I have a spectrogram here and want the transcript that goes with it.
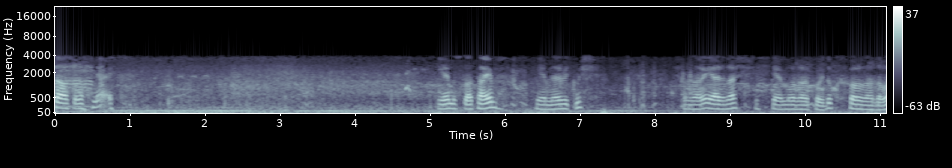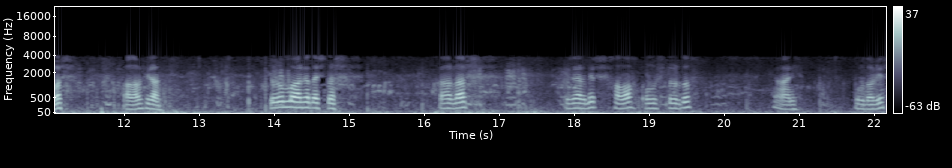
daha sonra? Neyse. Yem ıslatayım. Yemleri bitmiş. Şunları yerler. Yem oralara koyduk. Oralarda var. Falan filan. Durum bu arkadaşlar. Karlar güzel bir hava oluşturdu. Yani burada bir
